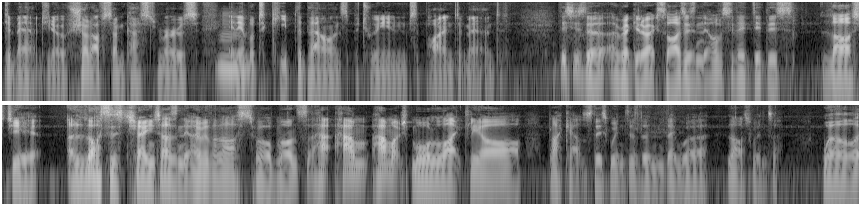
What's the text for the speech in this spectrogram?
demand. You know, shut off some customers mm. and able to keep the balance between supply and demand. This is a, a regular exercise, isn't it? Obviously, they did this last year. A lot has changed, hasn't it, over the last twelve months? How how, how much more likely are blackouts this winter than they were last winter? Well,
